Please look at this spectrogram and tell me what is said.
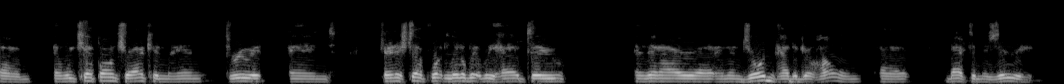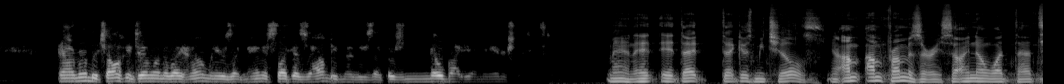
Um, and we kept on tracking, man, through it and finished up what little bit we had to. And then our, uh, and then Jordan had to go home, uh, back to Missouri. And I remember talking to him on the way home, and he was like, "Man, it's like a zombie movie. He's like, there's nobody on the interstate." Man, it, it that that gives me chills. You know, I'm I'm from Missouri, so I know what that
